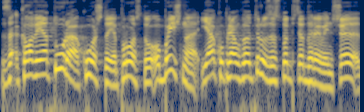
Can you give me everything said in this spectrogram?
За- Клавіатура коштує просто обична. Я купляв клавіатуру за 150 гривень. Ще. е,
